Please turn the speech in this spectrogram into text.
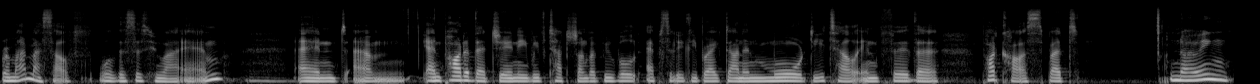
remind myself, well, this is who I am. And um, and part of that journey we've touched on, but we will absolutely break down in more detail in further podcasts. But knowing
